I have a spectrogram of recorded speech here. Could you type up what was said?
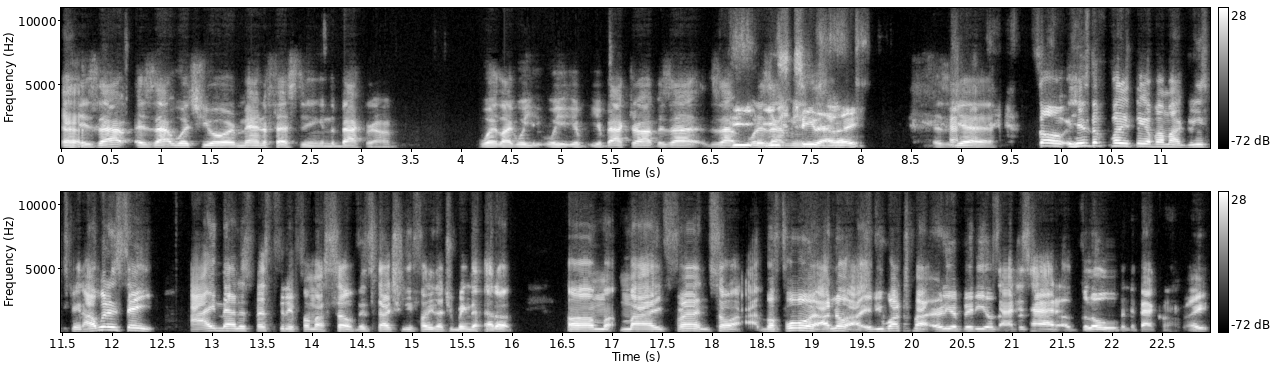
Uh, Is that is that what you're manifesting in the background? What like what, you, what your your backdrop is that is that you, what does that mean? see that, right? Is, yeah. So here's the funny thing about my green screen. I wouldn't say I manifested it for myself. It's actually funny that you bring that up. Um, my friend. So before I know if you watch my earlier videos, I just had a globe in the background, right?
